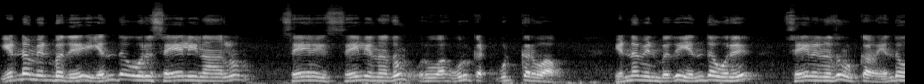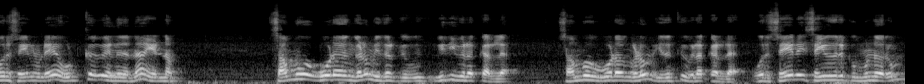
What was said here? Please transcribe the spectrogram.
எண்ணம் என்பது எந்த ஒரு செயலினாலும் செயல் செயலினதும் உருவா உருக்க உட்கருவாகும். எண்ணம் என்பது எந்த ஒரு செயலினதும் உட்கரு எந்த ஒரு செயலினுடைய உட்கரு என்னதுன்னா எண்ணம். சமூக ஊடகங்களும் இதற்கு வி- விதிவிலக்கு சமூக ஊடகங்களும் இதற்கு விலக்கல்ல. ஒரு செயலை செய்வதற்கு முன்னரும்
